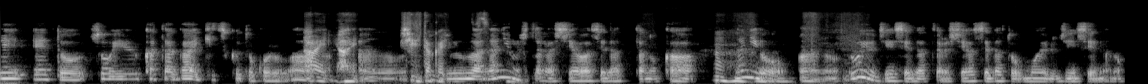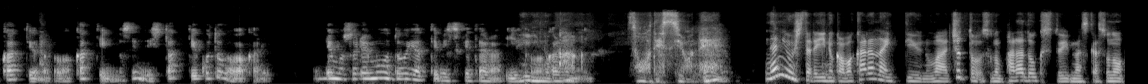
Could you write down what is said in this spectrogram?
で、えっ、と、そういう方が行き着くところは、はい、はい。あの知りたかい自分は何をしたら幸せだったのか、何うんをあのどういう人生だったら幸せだと思える人生なのかっていうのが分かっていませんでしたっていうことが分かる。でもそれもどうやって見つけたらいいか分からない。そうですよね。何をしたらいいのかわからないっていうのは、ちょっとそのパラドックスと言いますか、その、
